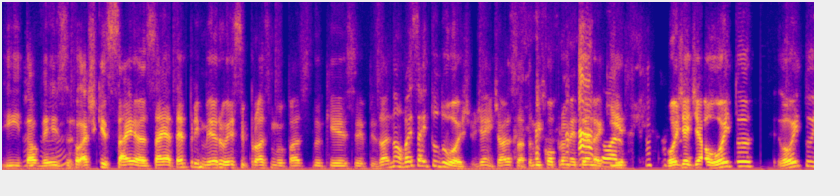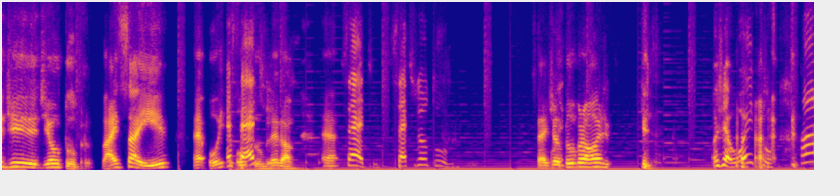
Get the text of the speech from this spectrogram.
e uhum. talvez eu acho que saia, saia até primeiro esse próximo passo do que esse episódio. Não, vai sair tudo hoje. Gente, olha só, estou me comprometendo aqui. Hoje é dia 8, 8 de, de outubro. Vai sair. É 8 de é outubro, legal. É. 7, 7 de outubro. 7 de outubro aonde? Hoje é 8? Ah,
